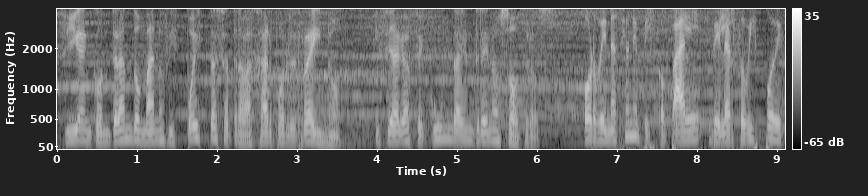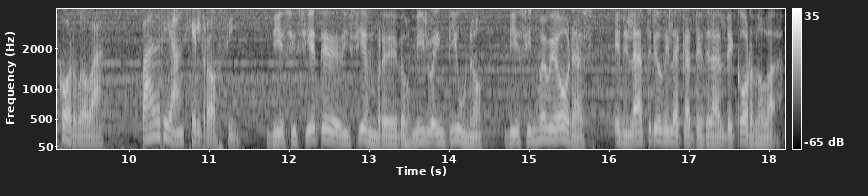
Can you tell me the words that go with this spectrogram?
siga encontrando manos dispuestas a trabajar por el reino y se haga fecunda entre nosotros. Ordenación episcopal del arzobispo de Córdoba, Padre Ángel Rossi. 17 de diciembre de 2021, 19 horas, en el atrio de la Catedral de Córdoba.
